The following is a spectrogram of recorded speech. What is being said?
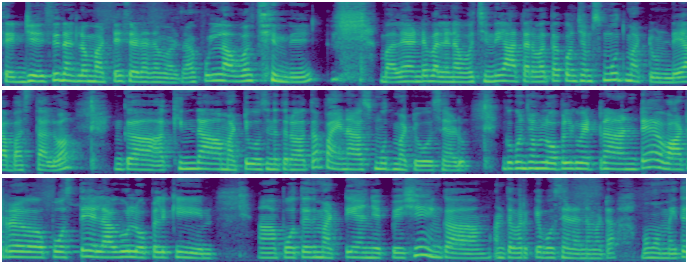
సెట్ చేసి దాంట్లో మట్టేసాడు అనమాట ఫుల్ నవ్వొచ్చింది. భలే అంటే భలే నవ్వొచ్చింది. ఆ తర్వాత కొంచెం స్మూత్ మట్టి ఉండే ఆ బస్తాలో. ఇంకా కింద ఆ మట్టి పోసిన తర్వాత పైన స్మూత్ మట్టి పోసాడు. ఇంకా కొంచెం లోపలికి పెట్టరా అంటే వాటర్ పోస్తే ఎలాగో లోపలికి పోతుంది మట్టి అని చెప్పేసి ఇంకా అంతవరకే పోసాడు అనమాట మా మమ్మీ అయితే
